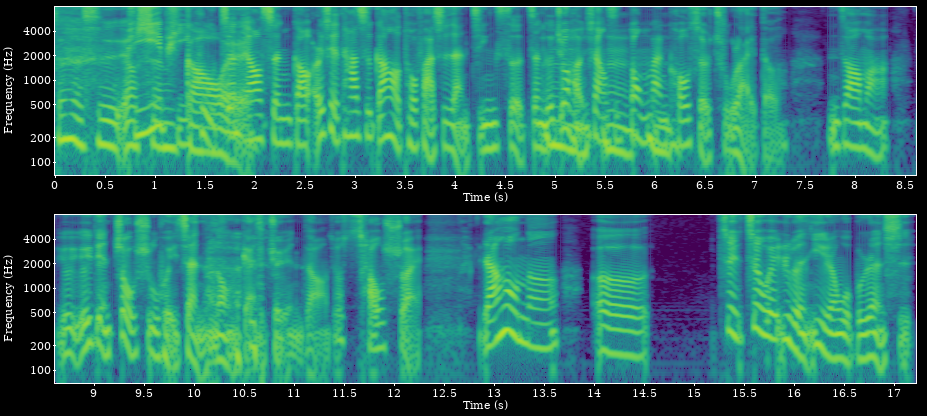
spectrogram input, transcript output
真的是要皮衣皮裤，真的要身高，而且他是刚好头发是染金色，整个就很像是动漫 coser 出来的，嗯、你知道吗？有有一点咒术回战的那种感觉，你知道，就超帅。然后呢，呃，这这位日本艺人我不认识，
